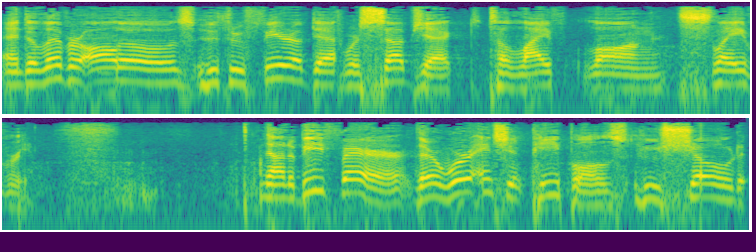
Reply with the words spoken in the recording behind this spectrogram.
and deliver all those who through fear of death were subject to lifelong slavery. Now, to be fair, there were ancient peoples who showed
